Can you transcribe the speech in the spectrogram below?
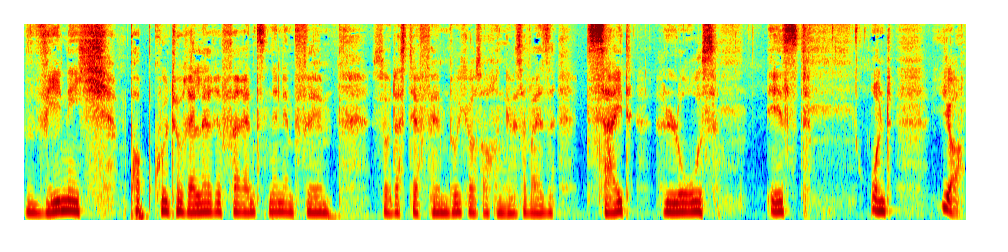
wenig popkulturelle Referenzen in dem Film, so dass der Film durchaus auch in gewisser Weise zeitlos ist. Und ja,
